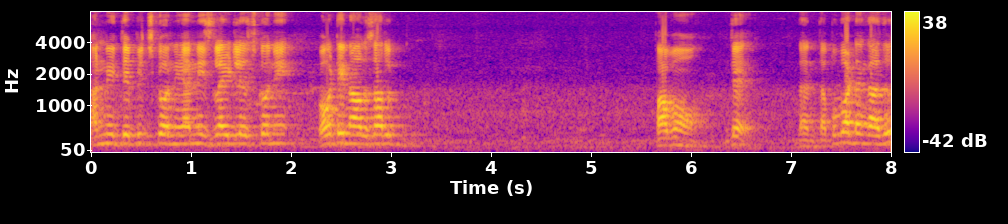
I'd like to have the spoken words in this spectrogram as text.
అన్నీ తెప్పించుకొని అన్ని స్లైడ్లు వేసుకొని ఒకటి నాలుగు సార్లు. పాపం అంతే. దాన్ని తప్పుపడడం కాదు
